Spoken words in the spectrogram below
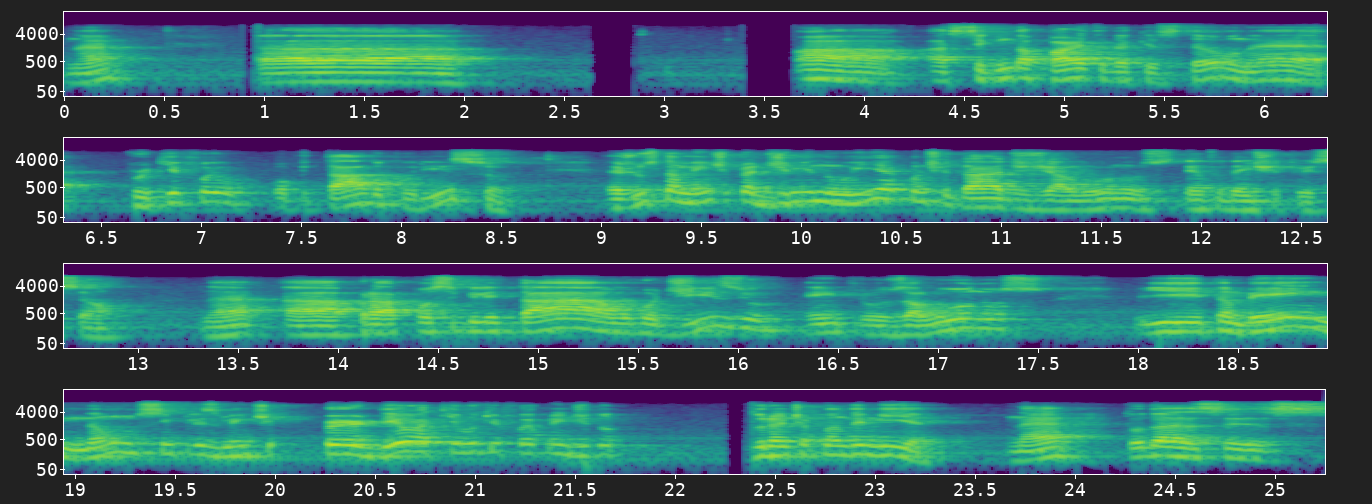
né? Ah, a, a segunda parte da questão, né? Por que foi optado por isso? É justamente para diminuir a quantidade de alunos dentro da instituição, né? Ah, para possibilitar o rodízio entre os alunos e também não simplesmente perder aquilo que foi aprendido durante a pandemia, né? Todos esses,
